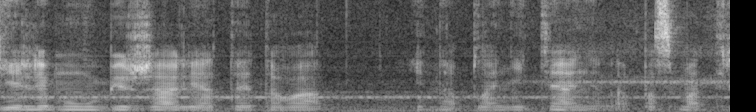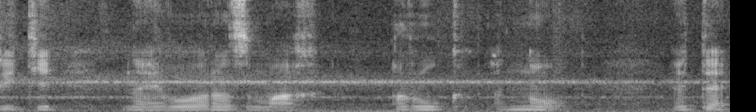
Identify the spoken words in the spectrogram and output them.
Еле мы убежали от этого инопланетянина. Посмотрите на его размах рук, ног. Это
